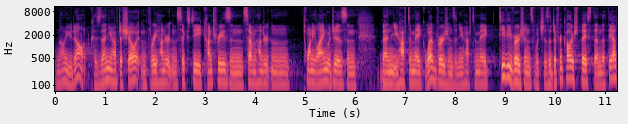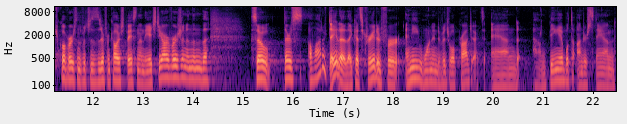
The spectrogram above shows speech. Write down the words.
No, you don't, because then you have to show it in 360 countries and 720 languages, and then you have to make web versions and you have to make TV versions, which is a different color space than the theatrical versions, which is a different color space, and then the HDR version, and then the. So there's a lot of data that gets created for any one individual project, and um, being able to understand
